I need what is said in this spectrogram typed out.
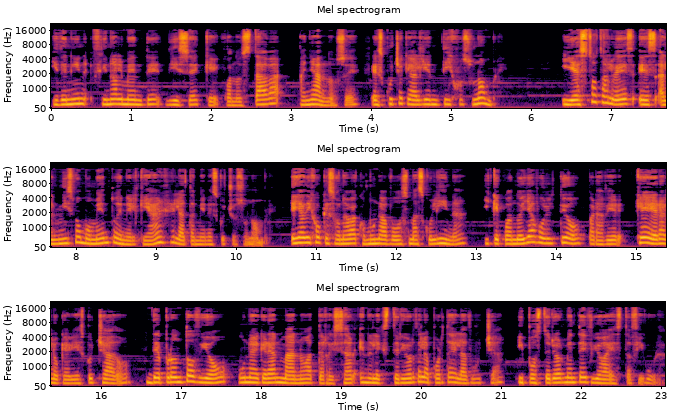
y Denin finalmente dice que cuando estaba bañándose, escucha que alguien dijo su nombre. Y esto tal vez es al mismo momento en el que Ángela también escuchó su nombre. Ella dijo que sonaba como una voz masculina y que cuando ella volteó para ver qué era lo que había escuchado, de pronto vio una gran mano aterrizar en el exterior de la puerta de la ducha y posteriormente vio a esta figura.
